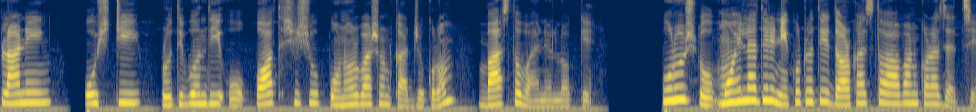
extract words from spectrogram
প্ল্যানিং, পুষ্টি, প্রতিবন্ধী ও পথ শিশু পুনর্বাসন কার্যক্রম বাস্তবায়নের লক্ষ্যে। পুরুষ ও মহিলাদের নিকট হতে দরখাস্ত আহ্বান করা যাচ্ছে।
